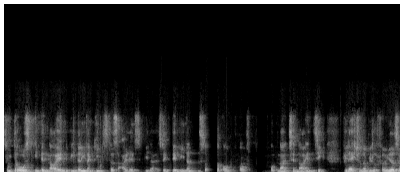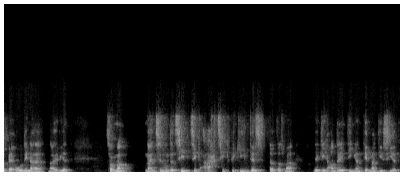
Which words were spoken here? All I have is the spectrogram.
zum Trost, in den neuen Wiener Liedern gibt es das alles wieder. Also in den Liedern so oft, oft ab 1990, vielleicht schon ein bisschen früher, so bei Rodiner Neuwirth, sagen wir 1970, 80 beginnt es, dass man wirklich andere Dinge thematisiert.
